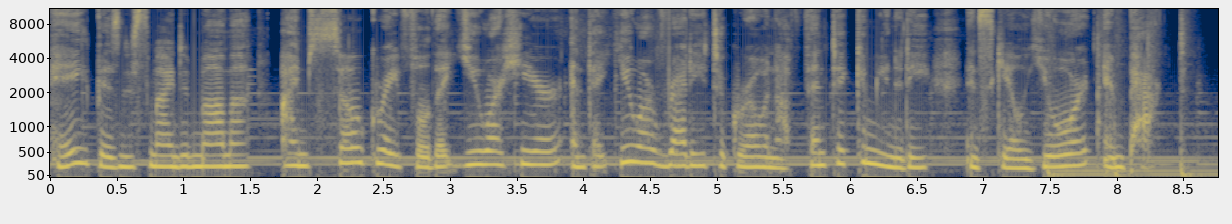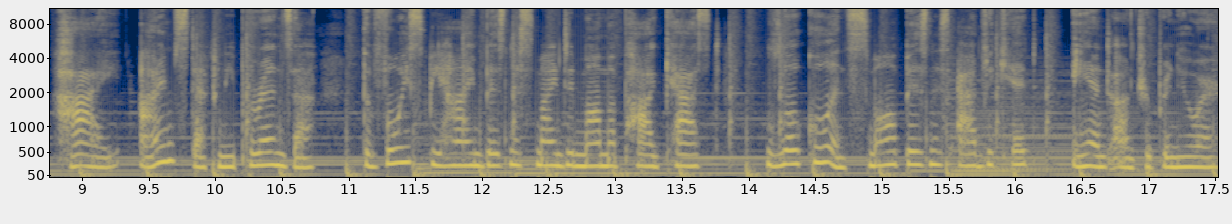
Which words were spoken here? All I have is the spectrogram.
Hey, business minded mama. I'm so grateful that you are here and that you are ready to grow an authentic community and scale your impact. Hi, I'm Stephanie Parenza, the voice behind Business Minded Mama podcast, local and small business advocate, and entrepreneur.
